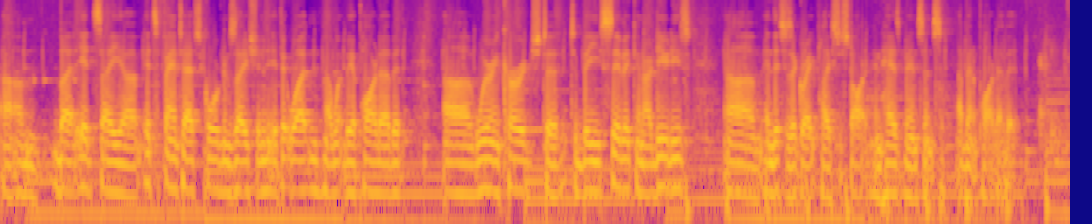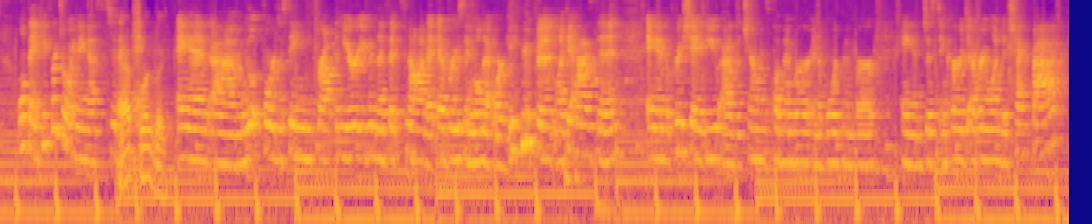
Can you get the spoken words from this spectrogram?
Um, but it's a, uh, it's a fantastic organization. If it wasn't, I wouldn't be a part of it. Uh, we're encouraged to, to be civic in our duties, um, and this is a great place to start and has been since I've been a part of it. Well, thank you for joining us today. Absolutely. And um, we look forward to seeing you throughout the year, even if it's not at every single networking event like it has been. And appreciate you as a Chairman's Club member and a board member. And just encourage everyone to check back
